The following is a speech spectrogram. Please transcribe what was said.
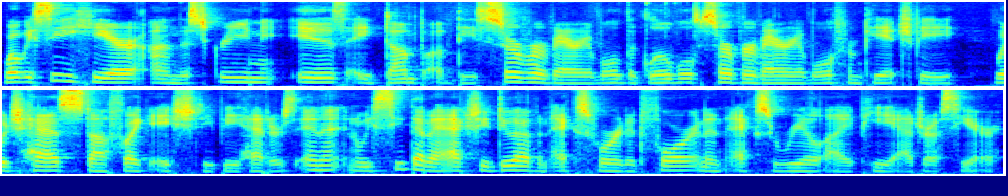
What we see here on the screen is a dump of the server variable, the global server variable from PHP, which has stuff like HTTP headers in it, and we see that I actually do have an X forwarded for and an X real IP address here.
